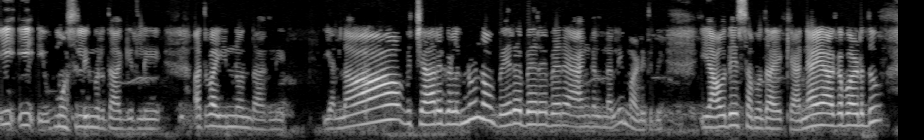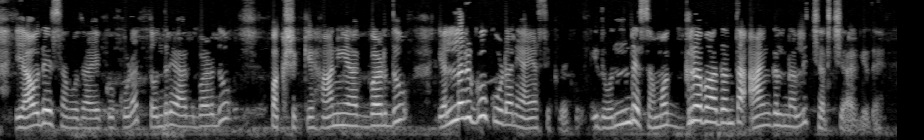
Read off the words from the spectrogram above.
ಈ ಈ ಮುಸ್ಲಿಮ್ರದ್ದಾಗಿರಲಿ ಈ ಮುಸ್ಲಿಮರದಾಗಿರಲಿ ಅಥವಾ ಇನ್ನೊಂದಾಗಲಿ ಎಲ್ಲ ವಿಚಾರಗಳನ್ನು ನಾವು ಬೇರೆ ಬೇರೆ ಬೇರೆ ಆ್ಯಂಗಲ್ನಲ್ಲಿ ಮಾಡಿದ್ವಿ. ಯಾವುದೇ ಸಮುದಾಯಕ್ಕೆ ಅನ್ಯಾಯ ಆಗಬಾರ್ದು, ಯಾವುದೇ ಸಮುದಾಯಕ್ಕೂ ಕೂಡ ತೊಂದರೆ ಆಗಬಾರ್ದು, ಪಕ್ಷಕ್ಕೆ ಹಾನಿ ಆಗಬಾರ್ದು, ಎಲ್ಲರಿಗೂ ಕೂಡ ನ್ಯಾಯ ಸಿಗಬೇಕು. ಇದು ಒಂದೇ ಸಮಗ್ರವಾದಂಥ ಆ್ಯಂಗಲ್ನಲ್ಲಿ ಚರ್ಚೆ ಆಗಿದೆ.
